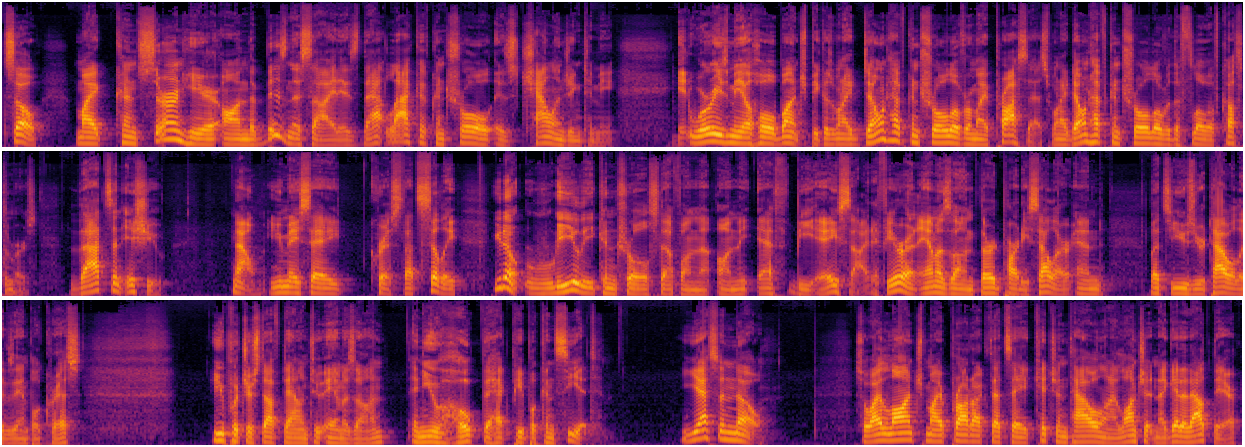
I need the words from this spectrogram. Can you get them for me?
So my concern here on the business side is that lack of control is challenging to me it worries me a whole bunch because when I don't have control over my process, when I don't have control over the flow of customers, that's an issue. Now, you may say, Chris, that's silly. You don't really control stuff on the on the FBA side. If you're an Amazon third-party seller and let's use your towel example, Chris, you put your stuff down to Amazon and you hope the heck people can see it. Yes and no. So I launch my product that's a kitchen towel and I launch it and I get it out there.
